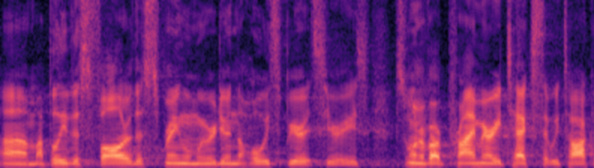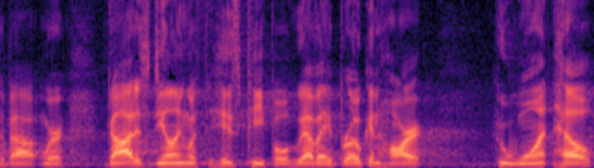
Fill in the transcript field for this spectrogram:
um, I believe this fall or this spring when we were doing the Holy Spirit series. It's one of our primary texts that we talk about where God is dealing with his people who have a broken heart, who want help.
